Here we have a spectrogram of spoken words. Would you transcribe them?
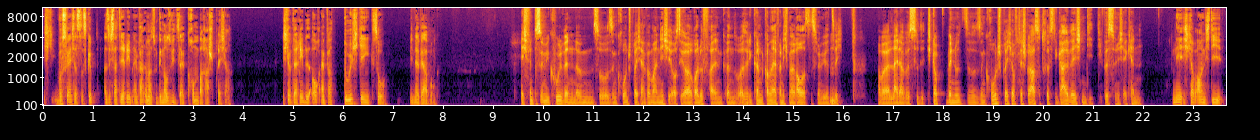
ich wusste gar nicht, dass das gibt. Also ich dachte, die reden einfach immer so, genauso wie dieser Krombacher Sprecher. Ich glaube, der redet auch einfach durchgängig so, wie in der Werbung. Ich finde das irgendwie cool, wenn ähm, so Synchronsprecher einfach mal nicht aus ihrer Rolle fallen können. So. Also die können, kommen einfach nicht mehr raus. Das ist irgendwie witzig. Hm. Aber leider wirst du, ich glaube, wenn du so Synchronsprecher auf der Straße triffst, egal welchen, die, die wirst du nicht erkennen. Nee, ich glaube auch nicht. Die,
